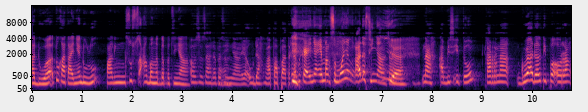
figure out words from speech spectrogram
A2 tuh katanya dulu paling susah banget dapet sinyal. Oh susah dapet sinyal. Ya udah nggak apa-apa. Tapi kayaknya emang semuanya nggak ada sinyal. Iya. Nah abis itu karena gue adalah tipe orang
